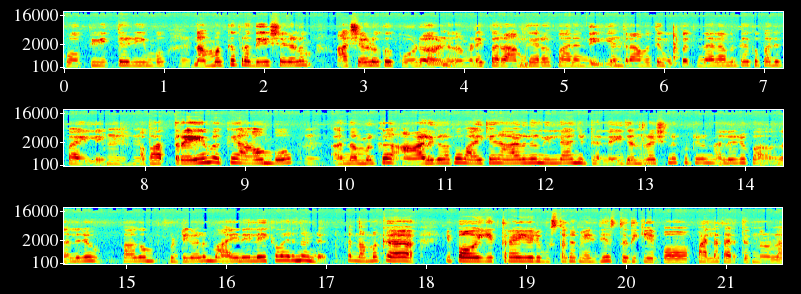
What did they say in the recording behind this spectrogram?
കോപ്പി വിറ്റഴിയുമ്പോൾ നമുക്ക് പ്രതീക്ഷകളും ആശകളും ഒക്കെ കൂടുവാണ്. നമ്മുടെ ഇപ്പൊ റാം കെയർ ഓഫ് ആനന്ദി എത്രാമത്തെ മുപ്പത്തിനാലാമത്തെ ഒക്കെ പതിപ്പായില്ലേ? അപ്പൊ അത്രയും ഒക്കെ ആവുമ്പോ നമ്മൾക്ക് നമുക്ക് ആളുകളപ്പോ വായിക്കാൻ ആളുകൾ ഇല്ലാഞ്ഞിട്ടല്ല. ഈ ജനറേഷനിലെ കുട്ടികൾ നല്ലൊരു നല്ലൊരു ഭാഗം കുട്ടികളും വായനയിലേക്ക് വരുന്നുണ്ട്. അപ്പൊ നമുക്ക് ഇപ്പോ ഇത്ര ഒരു പുസ്തകം എഴുതിയ സ്ഥിതിക്ക് ഇപ്പോ പലതരത്തിൽ നിന്നുള്ള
